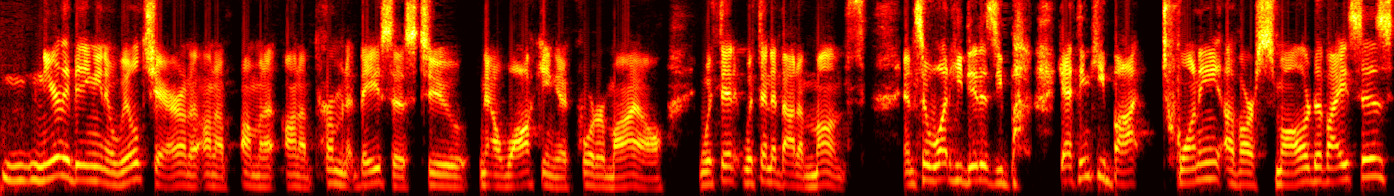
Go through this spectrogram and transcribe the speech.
nearly being in a wheelchair on a, on a, on a, on a permanent basis to now walking a quarter mile within within about a month. And so what he did is he I think he bought 20 of our smaller devices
